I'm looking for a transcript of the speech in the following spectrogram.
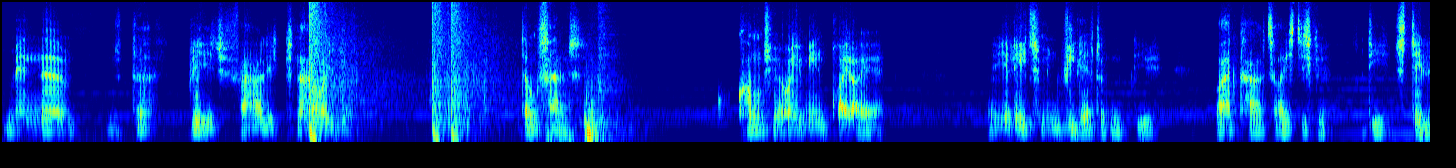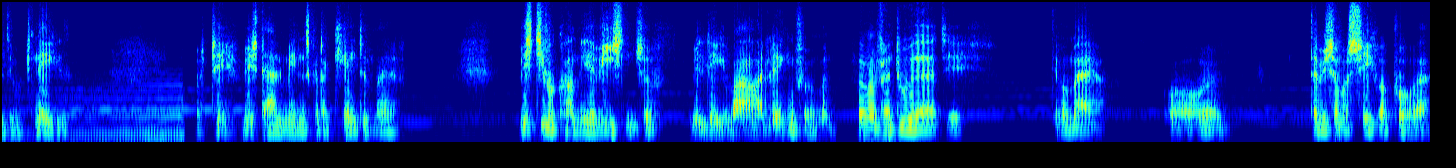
Men øh, der blev et farligt knalleri. Da hun faldt, kom hun til at rive mine briller af. Jeg ledte som en vild efter dem. De ret karakteristiske, fordi stillet det var knækket. Og det vidste alle mennesker, der kendte mig. Hvis de var kommet i avisen, så ville det ikke vare ret længe, før man, før man fandt ud af, at det, det var mig. Og øh, da vi så var sikre på, at,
